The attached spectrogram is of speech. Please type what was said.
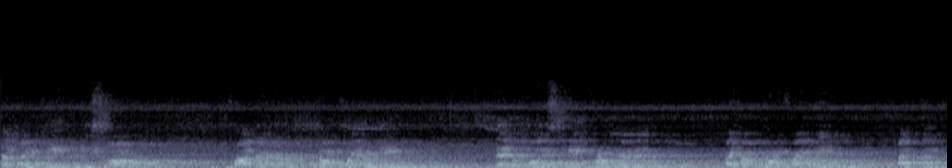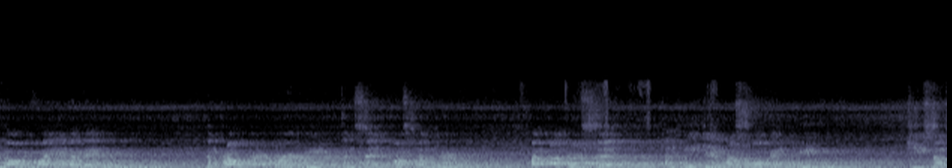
that I came to this hour. Father, glorify your name. Then a voice came from heaven. I have glorified it and will glorify it again. The crowd heard it and said it was thunder. But others said, An angel has spoken to him. Jesus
